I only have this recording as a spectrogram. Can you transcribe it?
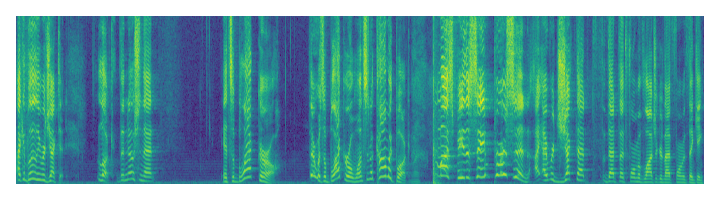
I completely reject it. Look, the notion that it's a black girl. There was a black girl once in a comic book. Must be the same person. I, I reject that that that form of logic or that form of thinking.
